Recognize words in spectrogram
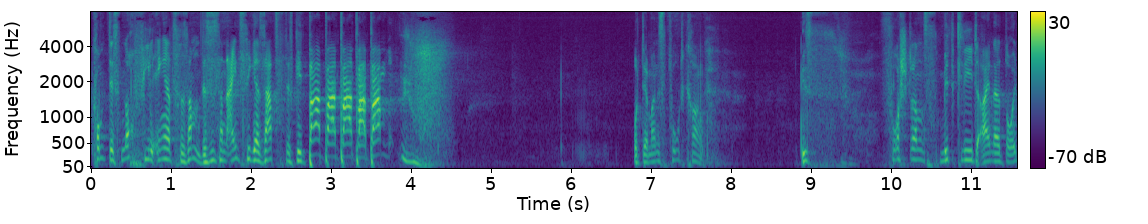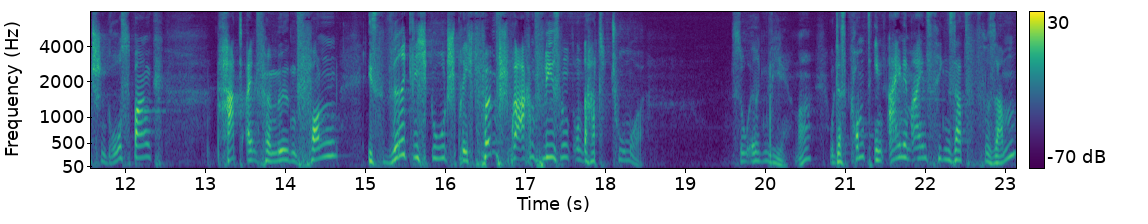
kommt es noch viel enger zusammen. Das ist ein einziger Satz. Das geht bam, bam, bam, bam, bam. Und der Mann ist todkrank. Ist Vorstandsmitglied einer deutschen Großbank, hat ein Vermögen von, ist wirklich gut, spricht fünf Sprachen fließend und hat Tumor. So irgendwie. Ne? Und das kommt in einem einzigen Satz zusammen.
